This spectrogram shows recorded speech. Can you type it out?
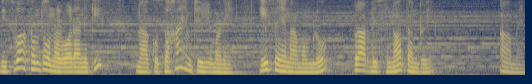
విశ్వాసంతో నడవడానికి నాకు సహాయం చేయమని ఏసయ నామంలో ప్రార్థిస్తున్నా తండ్రి. ఆమెన్.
